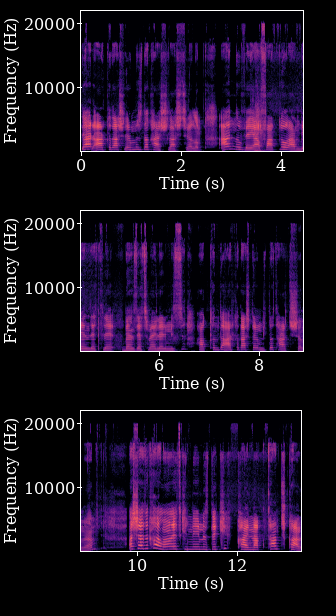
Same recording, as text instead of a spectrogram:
diğer arkadaşlarımızla karşılaştıralım. Aynı veya farklı olan benzetle, benzetmelerimiz hakkında arkadaşlarımızla tartışalım. Aşağıdaki alan etkinliğimizdeki kaynaktan çıkan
